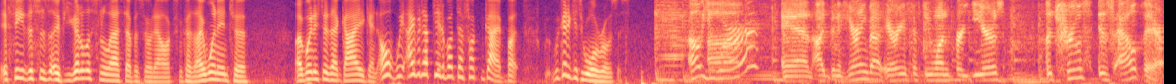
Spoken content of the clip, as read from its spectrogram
You see, this is if you got to listen to last episode, Alex, because I went into, I went into that guy again. Oh, we, I have an update about that fucking guy, but we got to get to War Roses. Oh, you were? And I've been hearing about Area 51 for years. The truth is out there.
